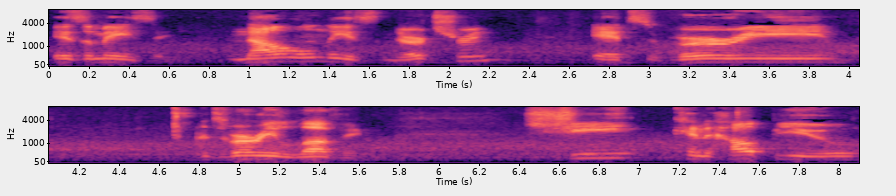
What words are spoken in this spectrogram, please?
is amazing. Not only is nurturing, it's very, it's very loving. She can help you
